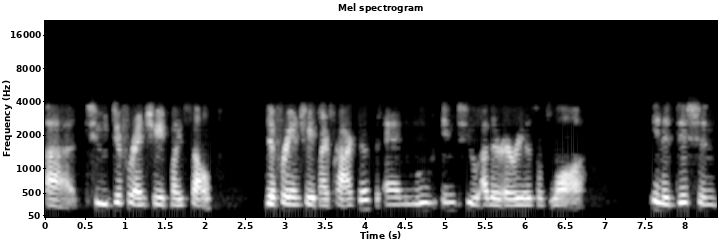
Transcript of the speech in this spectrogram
uh, to differentiate myself, differentiate my practice, and move into other areas of law in addition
